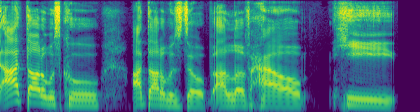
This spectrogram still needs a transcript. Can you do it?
I thought it was cool. I thought it was dope. I love how he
